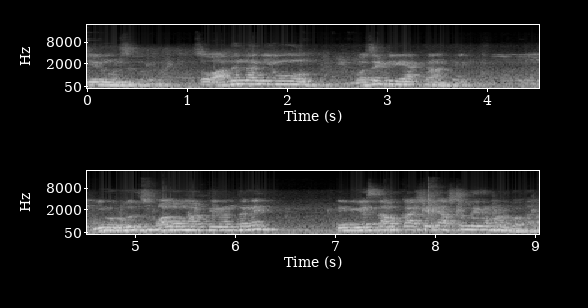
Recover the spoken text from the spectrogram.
ನೀರು ಮುಗಿಸ್ಬೋದು ಸೊ ಅದನ್ನ ನೀವು ಪಾಸಿಟಿವ್ ಆಗ್ತಾ ಅಂತೇಳಿ ನೀವು ರೂಲ್ಸ್ ಫಾಲೋ ಮಾಡ್ತೀವಿ ಅಂತಾನೆ ನಿಮ್ಗೆ ಎಷ್ಟು ಅವಕಾಶ ಇದೆ ಅಷ್ಟರಲ್ಲೇ ಮಾಡ್ಬೋದಲ್ಲ.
